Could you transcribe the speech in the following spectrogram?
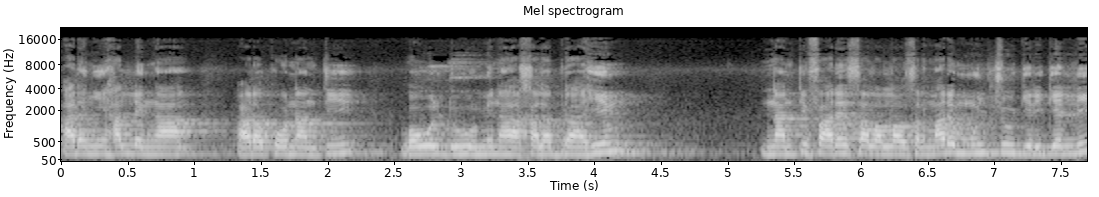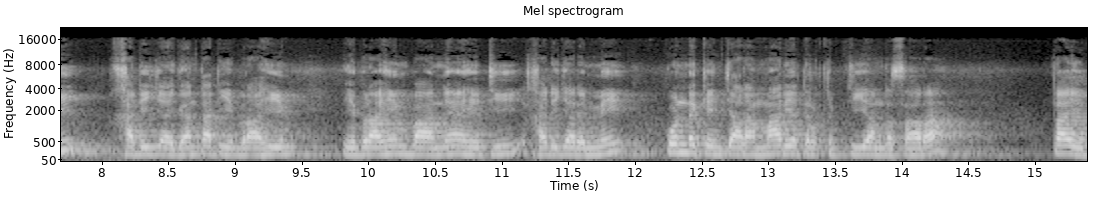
ada ni hallenga ara ko nanti wa wulduhu minha khala ibrahim nanti fare sallallahu alaihi wasallam are munchu giri gelli khadija gantati ibrahim ibrahim ba ne heti khadija remme konda ken cara mariyatul qibtiyya anda sara طيب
